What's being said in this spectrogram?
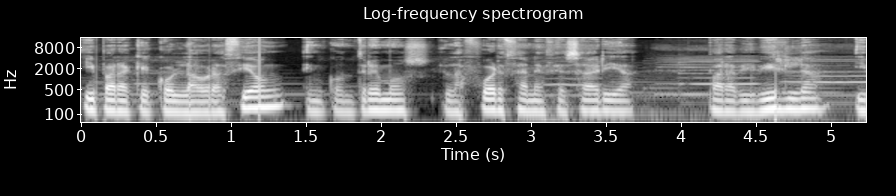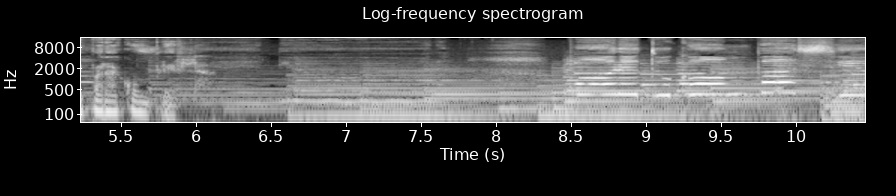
y para que con la oración encontremos la fuerza necesaria para vivirla y para cumplirla. Por tu compasión,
